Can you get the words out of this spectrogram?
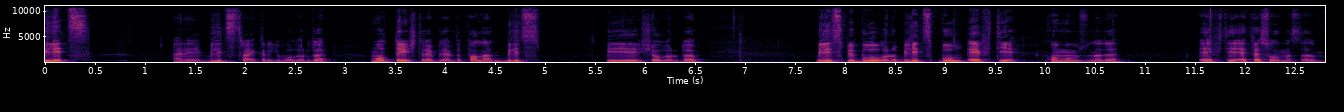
Blitz yani Blitz Striker gibi olurdu. Mod değiştirebilirdi falan. Blitz bir şey olurdu. Blitz bir bull olurdu. Blitz bull FD kombomuzun adı. FD Efes olması lazım.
